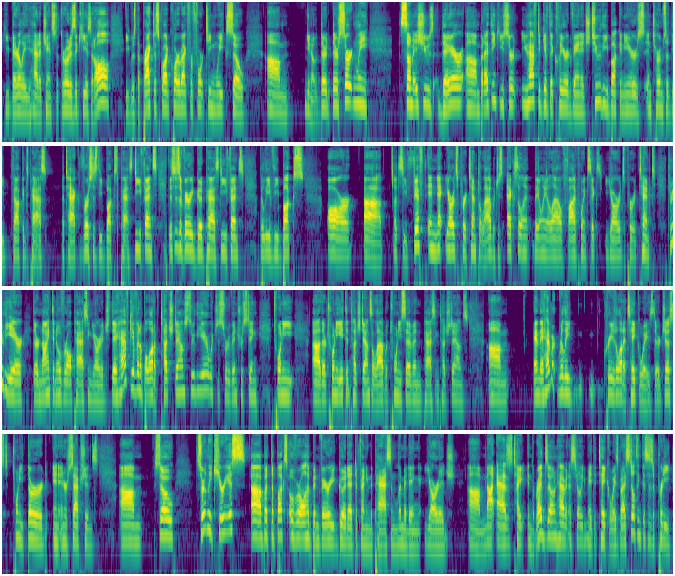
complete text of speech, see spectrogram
he barely had a chance to throw to Zaccheaus at all. He was the practice squad quarterback for 14 weeks. So, um, you know, there there's certainly some issues there. Um, but I think you cert- you have to give the clear advantage to the Buccaneers in terms of the Falcons pass attack versus the Bucs pass defense. This is a very good pass defense. I believe the Bucs are uh, let's see, fifth in net yards per attempt allowed, which is excellent. They only allow 5.6 yards per attempt through the air. They're ninth in overall passing yardage. They have given up a lot of touchdowns through the air, which is sort of interesting. 20, uh, they're 28th in touchdowns allowed with 27 passing touchdowns. Um, and they haven't really created a lot of takeaways. They're just 23rd in interceptions. Um, so certainly curious, uh, but the Bucs overall have been very good at defending the pass and limiting yardage. Um, not as tight in the red zone, haven't necessarily made the takeaways, but I still think this is a pretty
